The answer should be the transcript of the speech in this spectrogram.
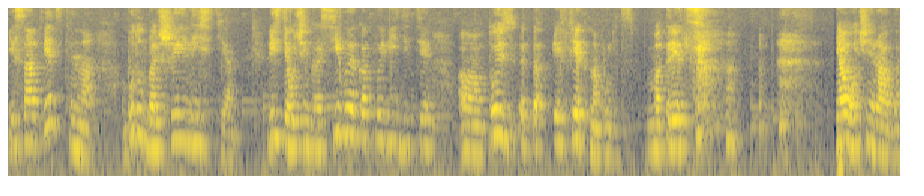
И, соответственно, будут большие листья. Листья очень красивые, как вы видите. Э, то есть это эффектно будет смотреться. Я очень рада.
